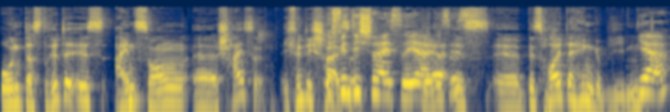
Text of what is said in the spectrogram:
Und das dritte ist ein Song äh, Scheiße. Ich finde dich scheiße. Ich finde dich scheiße, ja. Der das ist, ist äh, bis heute hängen geblieben. Ja.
